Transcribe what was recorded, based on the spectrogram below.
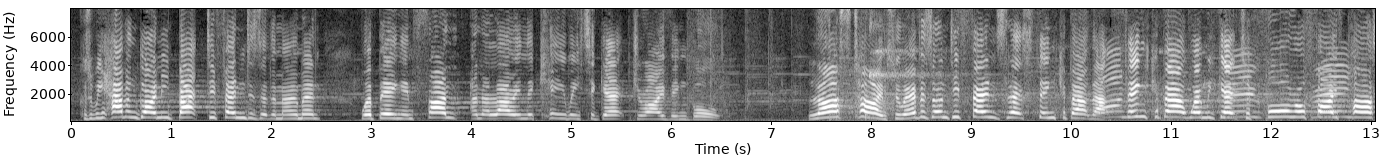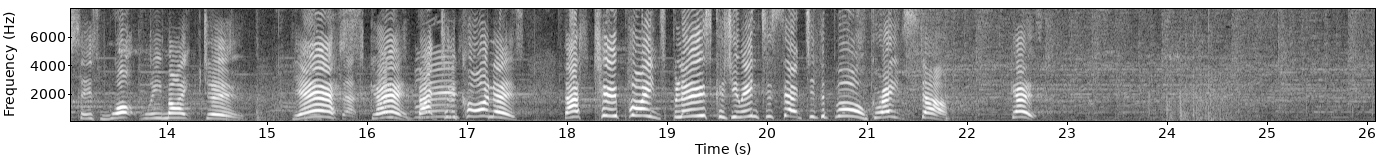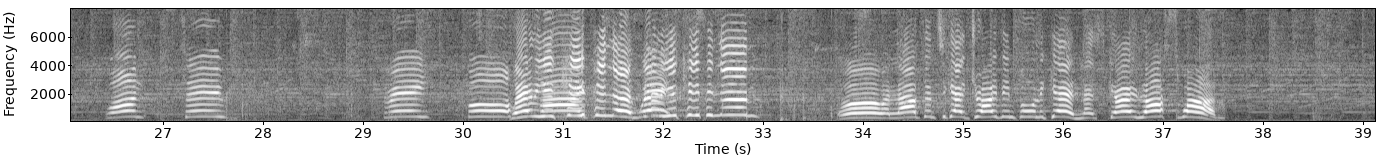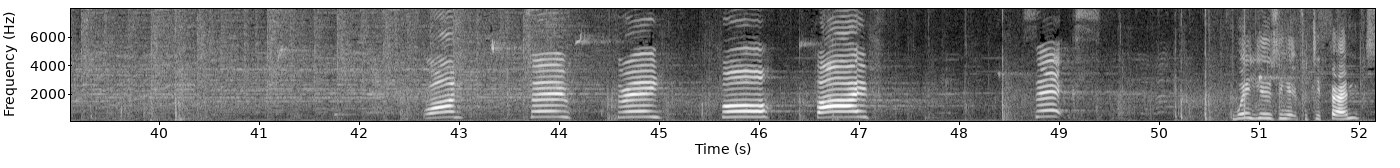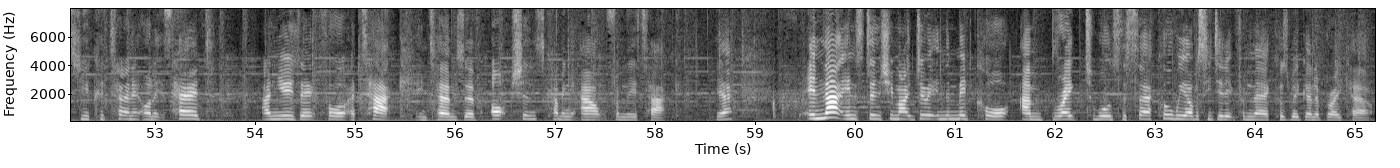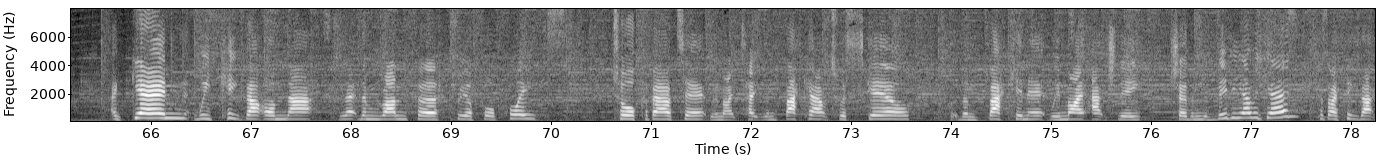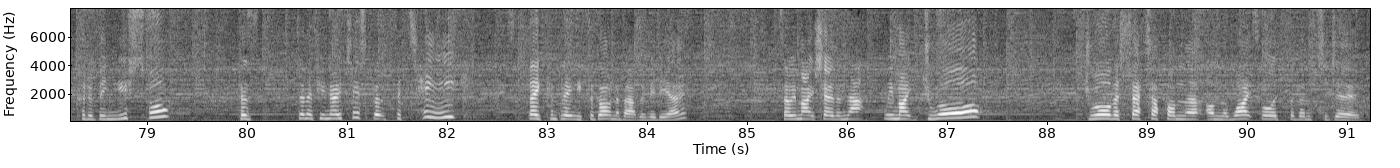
because we haven't got any back defenders at the moment, were being in front and allowing the Kiwi to get driving ball. Last time, so whoever's on defence, let's think about that. One, think about when we get two, to four or five passes, what we might do. Yes, good. Back to the corners. That's two points, Blues, because you intercepted the ball. Great stuff. Go. You keeping them? Where are you keeping them? Oh, allow them to get driving ball again. Let's go. Last one. One, two, three, four, five, six. We're using it for defence. You could turn it on its head and use it for attack in terms of options coming out from the attack. Yeah. In that instance, you might do it in the mid-court and break towards the circle. We obviously did it from there because we're going to break out. Again, we keep that on that, let them run for three or four points, talk about it. We might take them back out to a skill, put them back in it. We might actually show them the video again because I think that could have been useful. Because, I don't know if you noticed, but fatigue, they've completely forgotten about the video. So we might show them that. We might draw draw the setup on the, on the whiteboard for them to do.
